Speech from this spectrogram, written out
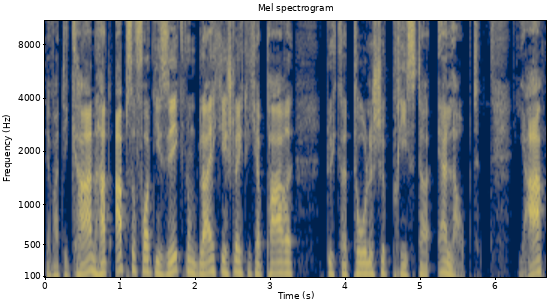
Der Vatikan hat ab sofort die Segnung gleichgeschlechtlicher Paare durch katholische Priester erlaubt. Ja,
